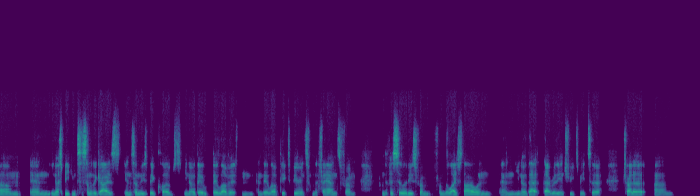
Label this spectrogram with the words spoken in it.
Um, and you know speaking to some of the guys in some of these big clubs you know they they love it and, and they love the experience from the fans from from the facilities from from the lifestyle. And and you know that that really intrigues me to try to um,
